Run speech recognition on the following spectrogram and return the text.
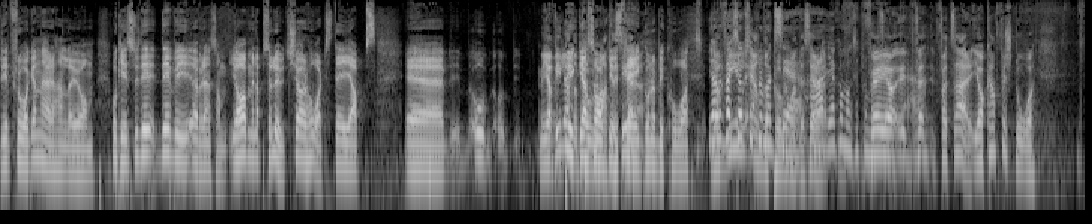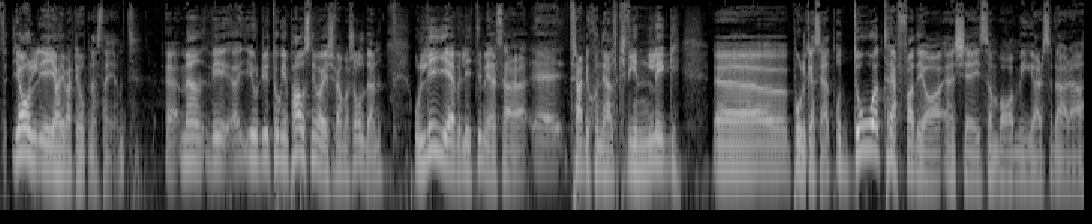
det, frågan här handlar ju om... Okej, så det, det är vi överens om. Ja, men absolut. Kör hårt. Stay-ups. Eh, och, och, Men jag vill ändå bygga saker i trädgården och bli kåt. Jag Jag vill faktiskt också ändå problematisera. problematisera. Ja, jag kommer också För, problematisera. jag, för, för att så här, jag kan förstå, jag och Li har ju varit ihop nästan jämt. Eh, Men vi eh, gjorde, tog en paus när vi var i 25-årsåldern. Och Li är väl lite mer så här, eh, traditionellt kvinnlig eh, på olika sätt. Och då träffade jag en tjej som var mer sådär eh,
